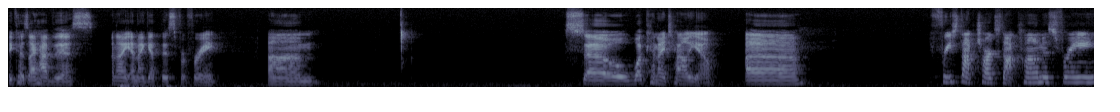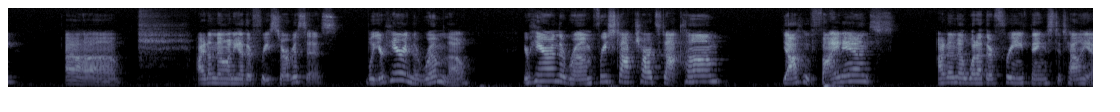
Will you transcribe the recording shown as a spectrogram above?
because I have this and I and I get this for free. Um, so what can I tell you? Uh, freestockcharts.com is free. Uh, I don't know any other free services. Well, you're here in the room though. You're here in the room. Freestockcharts.com, Yahoo Finance. I don't know what other free things to tell you.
